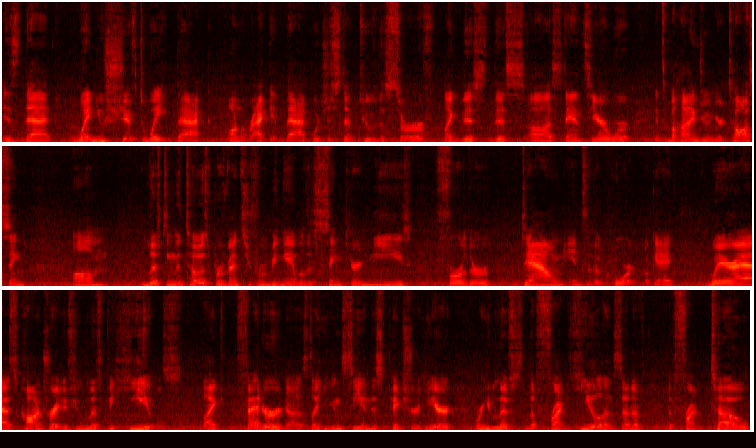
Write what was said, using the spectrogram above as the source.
is that when you shift weight back on racket back, which is step two of the serve, like this this uh, stance here where it's behind you and you're tossing, um, lifting the toes prevents you from being able to sink your knees further down into the court, okay? Whereas, contrary, if you lift the heels, like Federer does, like you can see in this picture here, where he lifts the front heel instead of the front toe,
